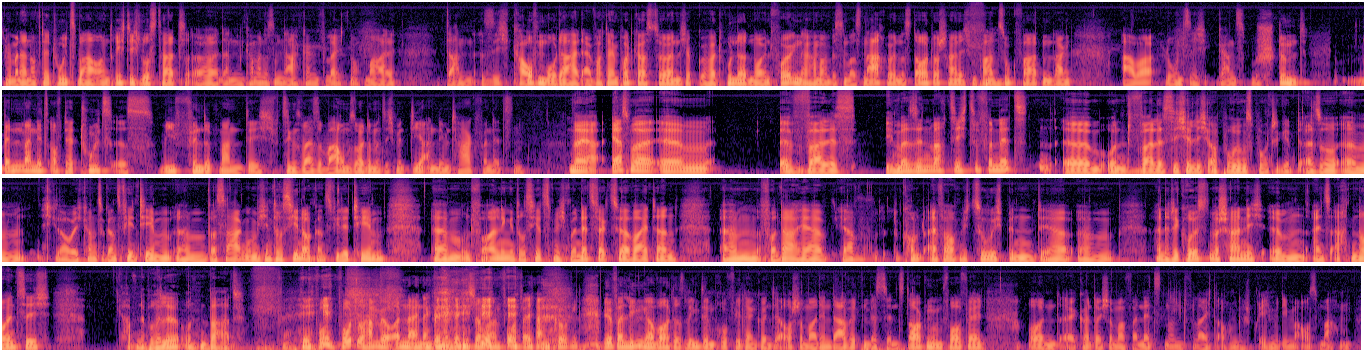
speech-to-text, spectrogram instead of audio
wenn man dann auf der Tools war und richtig Lust hat, äh, dann kann man das im Nachgang vielleicht nochmal mal dann sich kaufen oder halt einfach deinen Podcast hören. Ich habe gehört, 109 Folgen, da kann man ein bisschen was nachhören. Das dauert wahrscheinlich ein paar mhm. Zugfahrten lang, aber lohnt sich ganz bestimmt. Wenn man jetzt auf der Tools ist, wie findet man dich, beziehungsweise warum sollte man sich mit dir an dem Tag vernetzen? Naja, erstmal, ähm, äh, weil es immer Sinn macht, sich zu vernetzen ähm, und weil es sicherlich auch Berührungspunkte gibt. Also ähm, ich glaube, ich kann zu ganz vielen Themen ähm, was sagen und mich interessieren auch ganz viele Themen ähm, und vor allen Dingen interessiert es mich, mein Netzwerk zu erweitern. Ähm, von daher, ja, kommt einfach auf mich zu. Ich bin der ähm, einer der größten wahrscheinlich, 1,98 habe eine Brille und ein Bart. Ja. Foto haben wir online, dann könnt ihr euch schon mal im Vorfeld angucken. Wir verlinken aber auch das LinkedIn-Profil, dann könnt ihr auch schon mal den David ein bisschen stalken im Vorfeld und äh, könnt euch schon mal vernetzen und vielleicht auch ein Gespräch mit ihm ausmachen.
